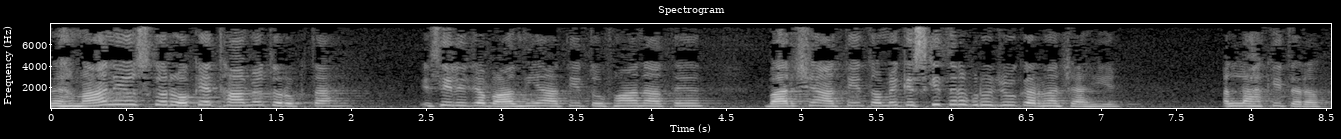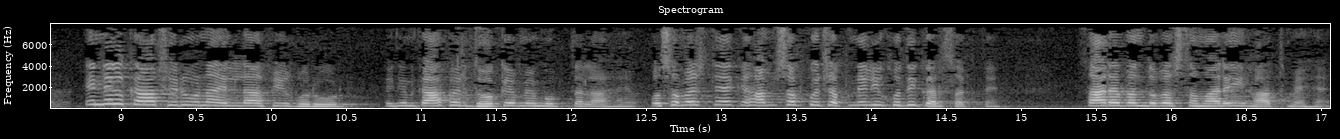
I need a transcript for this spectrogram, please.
رحمان ہی اس کو روکے، تھامے تو رکتا ہے۔ اسی لیے جب آندیاں آتی، طوفان آتے ہیں، بارشیں آتی ہیں، تو ہمیں کس کی طرف رجوع کرنا چاہیے؟ اللہ کی طرف۔ ان الکافرون اللہ فی غرور۔ لیکن کافر دھوکے میں مبتلا ہیں۔ وہ سمجھتے ہیں کہ ہم سب کچھ اپنے لیے خود ہی کر سکتے ہیں۔ سارے بندوبست ہمارے ہی ہاتھ میں ہیں۔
